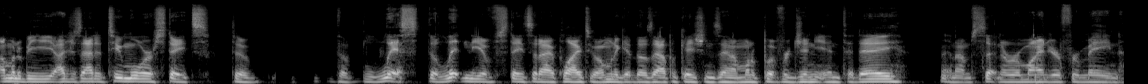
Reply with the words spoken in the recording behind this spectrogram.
I'm going to be I just added two more states to the list, the litany of states that I apply to. I'm going to get those applications in. I'm going to put Virginia in today, and I'm setting a reminder for Maine.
